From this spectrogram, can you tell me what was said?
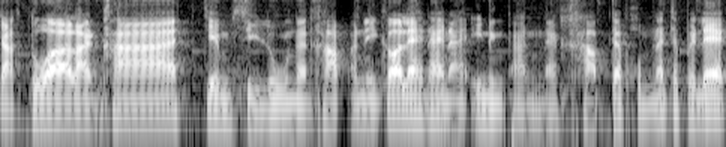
จากตัวร้านค้าเจมสีลุงนะครับ อันนี้ก็แลกได้นะอีกหนึ่งอันนะครับ แต่ผมน่าจะไปแลก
